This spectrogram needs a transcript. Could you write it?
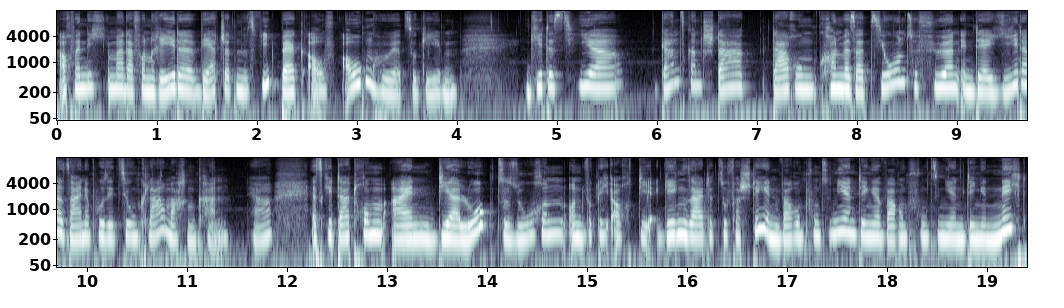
auch wenn ich immer davon rede, wertschätzendes Feedback auf Augenhöhe zu geben, geht es hier ganz, ganz stark darum, Konversation zu führen, in der jeder seine Position klar machen kann. Ja, es geht darum, einen Dialog zu suchen und wirklich auch die Gegenseite zu verstehen. Warum funktionieren Dinge, warum funktionieren Dinge nicht?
